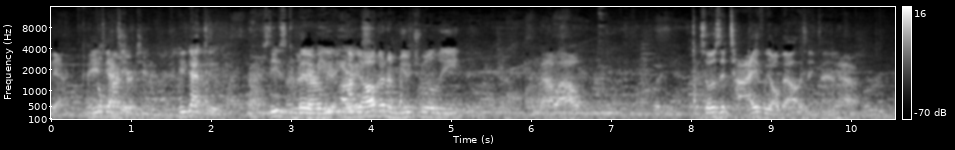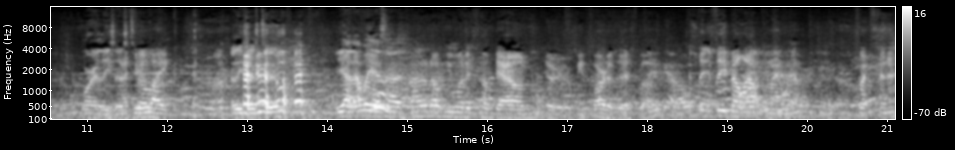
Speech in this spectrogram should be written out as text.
yeah. He's got to. He's got to. Steve's a Are competitive we, eater. are we all gonna mutually bow out? So is it tie if we all bow at the same time? Yeah. Or at least us I two? feel like At least us two? yeah, that way it's not. I don't know if you want to come down or be part of this, but If they, if they bail out, can I win? So I finish?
